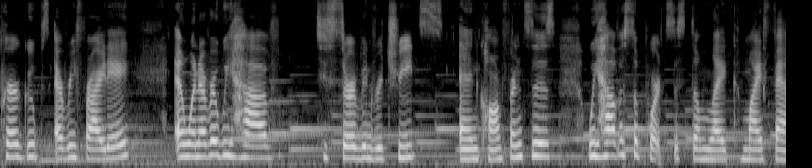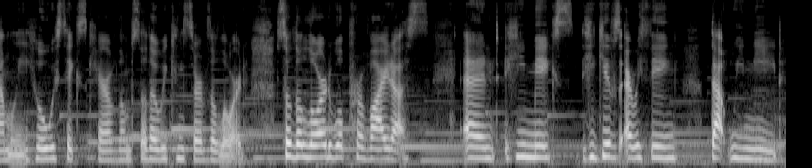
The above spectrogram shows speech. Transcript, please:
prayer groups every Friday. And whenever we have to serve in retreats and conferences, we have a support system like my family who always takes care of them so that we can serve the Lord. So the Lord will provide us and he makes he gives everything that we need.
